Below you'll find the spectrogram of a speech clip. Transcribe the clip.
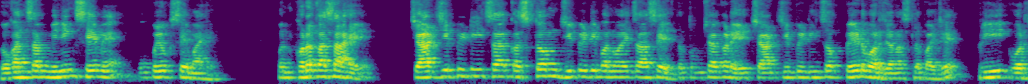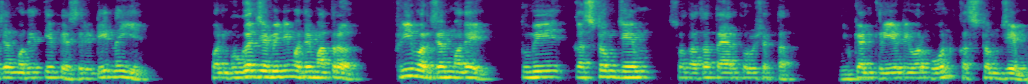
दोघांचा मिनिंग सेम आहे उपयोग सेम आहे. पण फरक असा आहे चॅट जीपीटीचा कस्टम जीपीटी बनवायचा असेल तर तुमच्याकडे चॅट जीपीटीचं पेड व्हर्जन असलं पाहिजे. फ्री व्हर्जनमध्ये ते फॅसिलिटी नाहीये. पण गुगल जेमिनी मध्ये मात्र फ्री व्हर्जनमध्ये तुम्ही कस्टम जेम स्वतःचा तयार करू शकता. You can create your own custom gem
